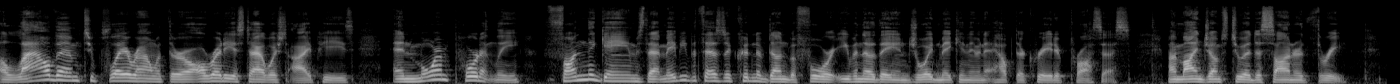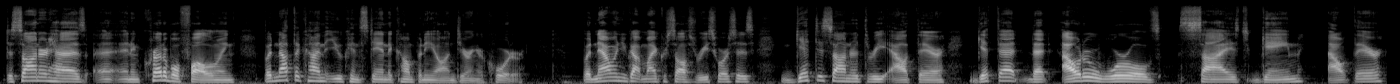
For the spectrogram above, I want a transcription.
allow them to play around with their already established IPs, and more importantly, fund the games that maybe Bethesda couldn't have done before, even though they enjoyed making them and it helped their creative process. My mind jumps to a Dishonored 3. Dishonored has a, an incredible following, but not the kind that you can stand a company on during a quarter. But now when you've got Microsoft's resources, get Dishonored 3 out there, get that that outer worlds sized game out there.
